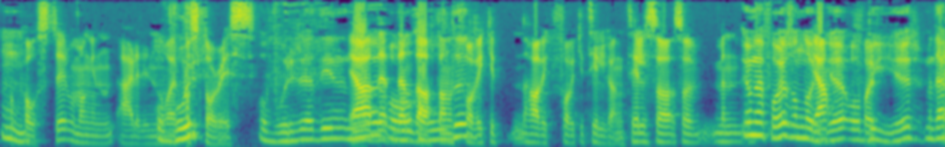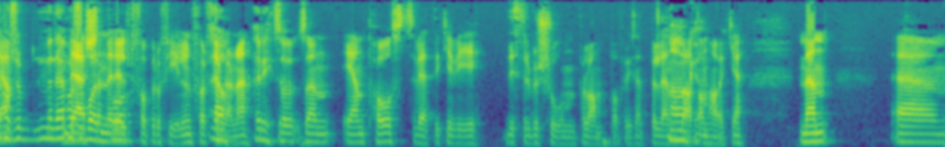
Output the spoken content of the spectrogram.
på mm. poster, hvor mange er det de når på stories. Og hvor de når, ja, det, Den dataen får vi, ikke, vi, får vi, ikke, tilgang til, så, så men, Jo, men jeg får jo sånn Norge ja, for, og byer, men det er kanskje, men det er, kanskje det er generelt på, for profilen, for følgerne. Ja, så, så en, en, post vet ikke vi distribusjonen på land på, f.eks. Den ah, okay. dataen har vi ikke. Men um,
